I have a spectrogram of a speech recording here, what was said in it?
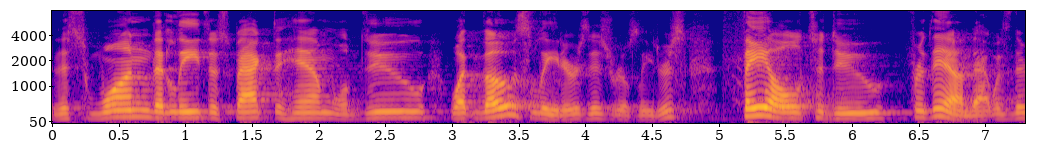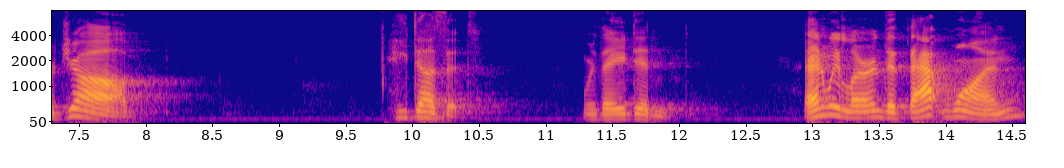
this one that leads us back to Him will do what those leaders, Israel's leaders, failed to do for them. That was their job. He does it where they didn't. And we learned that that one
